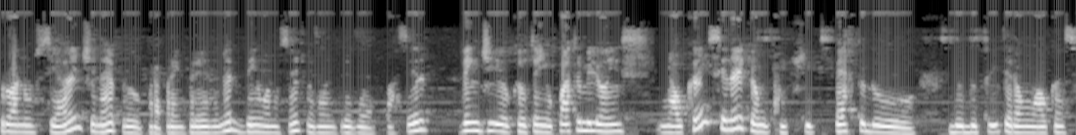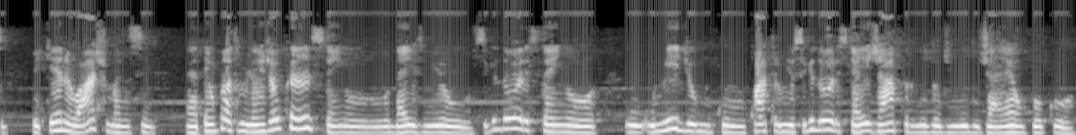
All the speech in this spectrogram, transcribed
pro anunciante, né, pro, pra, pra empresa, não é bem um anunciante, mas é uma empresa parceira, vendi o que eu tenho 4 milhões em alcance, né, que é um que perto do, do, do Twitter é um alcance pequeno, eu acho, mas assim, é, tenho 4 milhões de alcance, tenho 10 mil seguidores, tenho o, o Medium com 4 mil seguidores, que aí já pro nível de mídia já é um pouco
